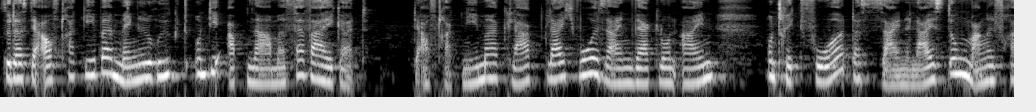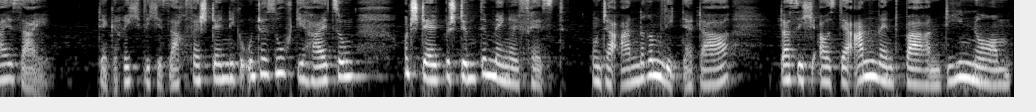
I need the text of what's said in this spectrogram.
sodass der Auftraggeber Mängel rügt und die Abnahme verweigert. Der Auftragnehmer klagt gleichwohl seinen Werklohn ein und trägt vor, dass seine Leistung mangelfrei sei. Der gerichtliche Sachverständige untersucht die Heizung und stellt bestimmte Mängel fest. Unter anderem legt er dar, dass sich aus der anwendbaren DIN-Norm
